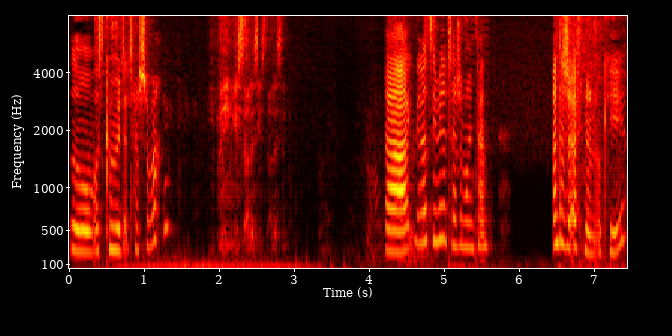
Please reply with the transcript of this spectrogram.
So, was können wir mit der Tasche machen? Sag mir, was ich mit der Tasche machen kann. Handtasche öffnen, okay.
